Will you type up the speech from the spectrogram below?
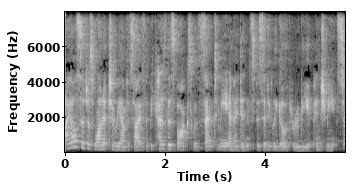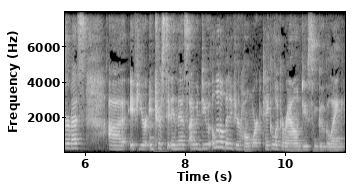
I also just wanted to reemphasize that because this box was sent to me and I didn't specifically go through the Pinch Me service, uh, if you're interested in this, I would do a little bit of your homework, take a look around, do some Googling,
